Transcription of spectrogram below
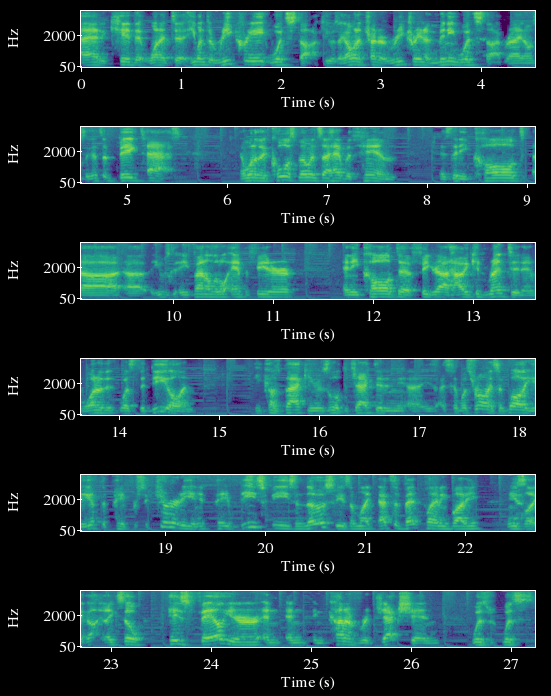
I, had a kid that wanted to, he wanted to recreate Woodstock. He was like, I want to try to recreate a mini Woodstock, right? And I was like, that's a big task. And one of the coolest moments I had with him is that he called, uh, uh, he was, he found a little amphitheater and he called to figure out how he could rent it and what the, what's the deal. And he comes back and he was a little dejected. And uh, I said, what's wrong? I said, well, you have to pay for security and you have to pay for these fees and those fees. I'm like, that's event planning, buddy. And he's like, oh, like, so his failure and, and, and kind of rejection was was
